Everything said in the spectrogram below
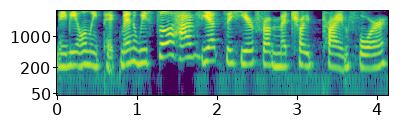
Maybe only Pikmin. We still have yet to hear from Metroid Prime 4.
